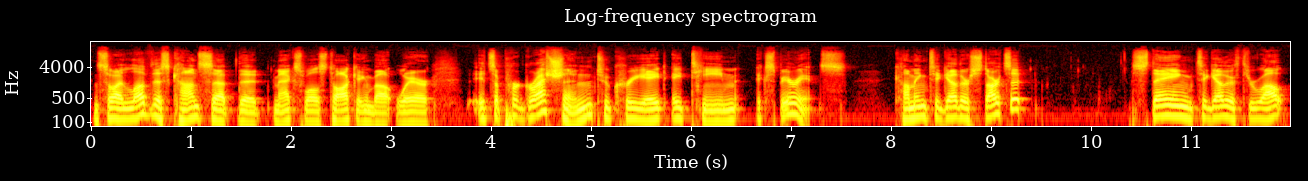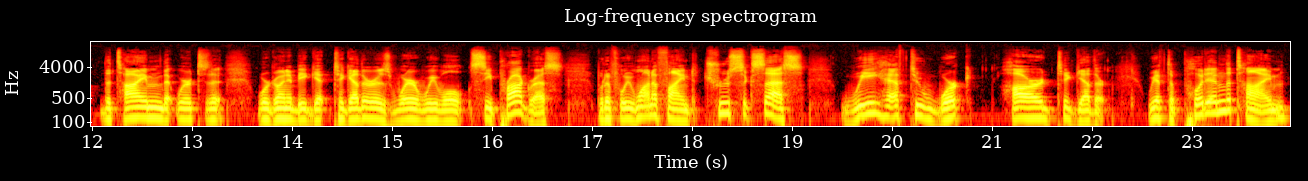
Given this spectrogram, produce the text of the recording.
And so I love this concept that Maxwell's talking about where it's a progression to create a team experience. Coming together starts it. Staying together throughout the time that we're to, we're going to be get together is where we will see progress. But if we want to find true success, we have to work hard together. We have to put in the time,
